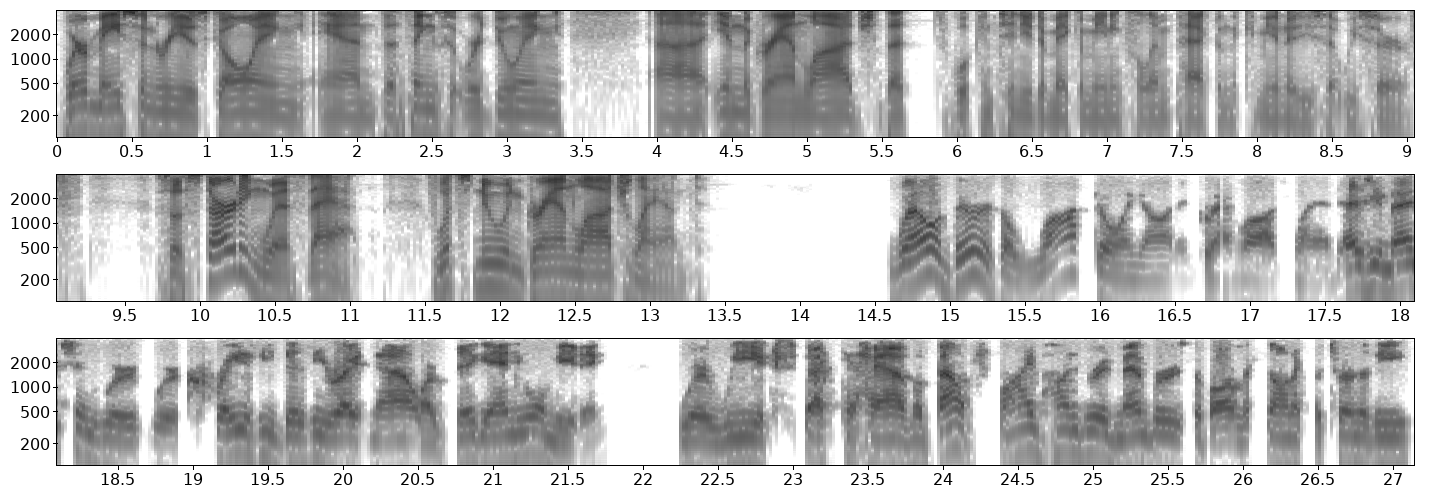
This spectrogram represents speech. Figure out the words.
where Masonry is going and the things that we're doing uh, in the Grand Lodge that will continue to make a meaningful impact in the communities that we serve. So, starting with that, what's new in Grand Lodge land? Well, there is a lot going on in Grand Lodge Land. As you mentioned, we're we're crazy busy right now. Our big annual meeting, where we expect to have about 500 members of our Masonic fraternity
